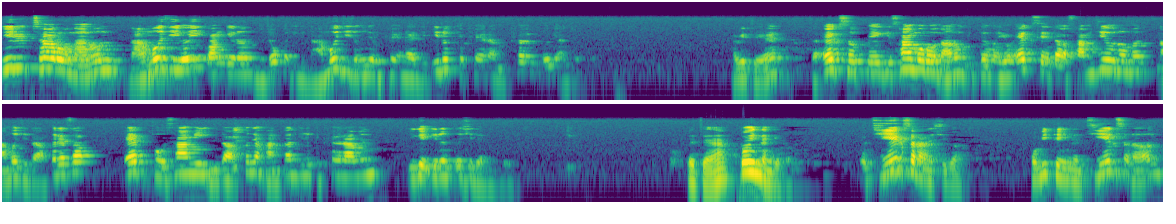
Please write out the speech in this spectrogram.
1차로 나눈 나머지의 관계는 무조건 이 나머지 정리로 표현해야지 이렇게 표현하면 표현법이 안 돼요. 알겠지? 자, x 빼기 3으로 나누기 때문에 이 x에다가 3 지어놓으면 나머지다. 그래서 f3이 2다. 그냥 간단히 이렇게 표현하면 이게 이런 뜻이 되는 거예요. 됐지? 또 있는 게 뭐. gx라는 식은 그 밑에 있는 gx는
